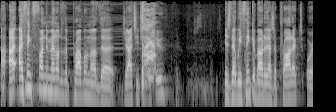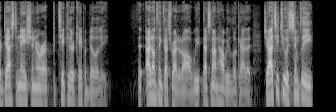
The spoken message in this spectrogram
I, I think fundamental to the problem of the JADC2 issue is that we think about it as a product or a destination or a particular capability. I don't think that's right at all. We, that's not how we look at it. JADC2 is simply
